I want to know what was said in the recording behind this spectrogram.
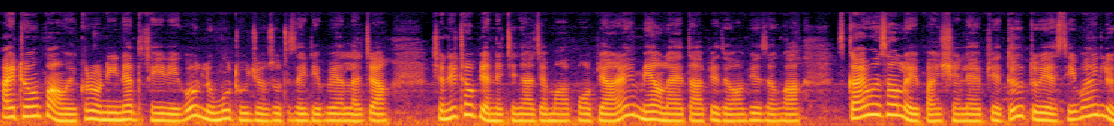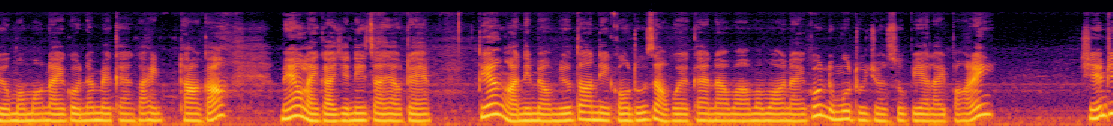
အိုက်ထုံးပောင်ဝင်းကရိုနီနဲ့တထေးတွေကိုလူမှုထူးချွန်စုတစိမ့်တွေပြလက်ကြောင်းယနေ့ထုတ်ပြန်တဲ့ကြေညာချက်မှာပေါ်ပြတယ်မြောင်လိုင်တားပြစ်တော်အဖြစ်ဆုံးက Sky One ဆောက်လေပိုင်ရှင်လည်းဖြစ်သူသူရဲ့စီဝိုင်းလူယုံမောင်မောင်နိုင်ကိုနာမည်ခံခိုင်းထားက မြောင်လိုင်ကယနေ့ကြာရောက်တဲ့တရားငါးနှစ်မြောင်မျိုးသားနေကုန်တူးဆောင်ပွဲခမ်းနားမှာမောင်မောင်နိုင်ကိုလူမှုထူးချွန်စုပြလိုက်ပါတယ်။ရင်းပြ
